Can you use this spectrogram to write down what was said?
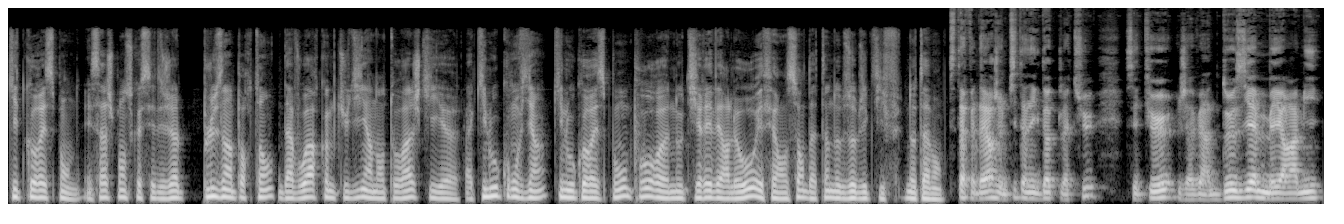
qui te correspondent. Et ça, je pense que c'est déjà le plus important d'avoir, comme tu dis, un entourage qui, euh, qui nous convient, qui nous correspond pour euh, nous tirer vers le haut et faire en sorte d'atteindre nos objectifs, notamment. Tout à fait. D'ailleurs, j'ai une petite anecdote là-dessus. C'est que j'avais un deuxième meilleur ami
